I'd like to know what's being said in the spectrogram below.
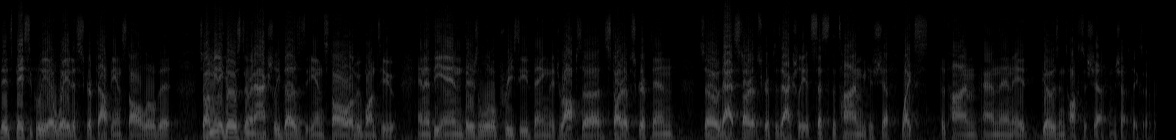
it's basically a way to script out the install a little bit. So I mean, it goes through and actually does the install of Ubuntu, and at the end there's a little pre-seed thing that drops a startup script in. So that startup script is actually it sets the time because Chef likes the time, and then it goes and talks to Chef, and Chef takes over.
